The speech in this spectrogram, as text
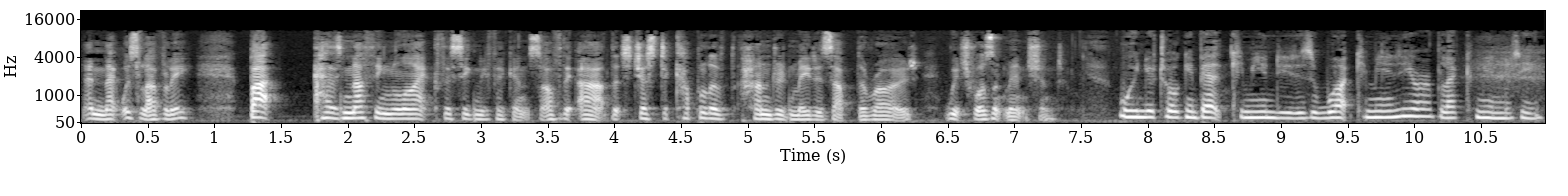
and that was lovely. But has nothing like the significance of the art that's just a couple of hundred metres up the road, which wasn't mentioned. When you're talking about community, is it a white community or a black community?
